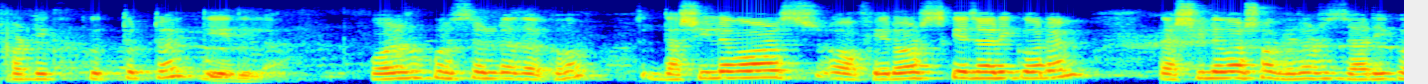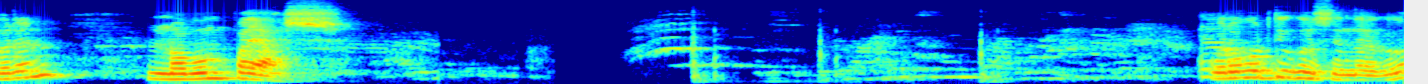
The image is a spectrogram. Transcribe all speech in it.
সঠিক উত্তরটা দিয়ে দিলাম। পরের কোশ্চেনটা দেখো। দ্য সিলেবাস অফ এরর্সকে জারি করেন। দ্য সিলেবাস অফ এরর্স জারি করেন নবম পায়াস। পরবর্তী কোশ্চেন দেখো।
